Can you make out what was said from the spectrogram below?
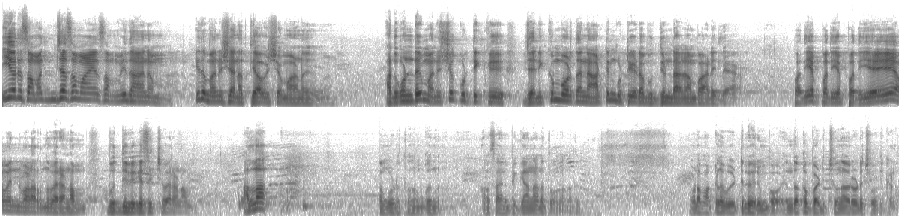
ഈ ഒരു സമഞ്ജസമായ സംവിധാനം ഇത് മനുഷ്യൻ അത്യാവശ്യമാണ്. അതുകൊണ്ട് മനുഷ്യക്കുട്ടിക്ക് ജനിക്കുമ്പോൾ തന്നെ ആട്ടിൻകുട്ടിയുടെ ബുദ്ധി ഉണ്ടാകാൻ പാടില്ല. പതിയെ പതിയെ പതിയെ അവൻ വളർന്നു വരണം ബുദ്ധി വികസിച്ചു വരണം. അല്ല കൊടുത്തു. നമുക്കൊന്ന് അവസാനിപ്പിക്കാമെന്നാണ് തോന്നുന്നത്. നമ്മുടെ മക്കൾ വീട്ടിൽ വരുമ്പോൾ എന്തൊക്കെ പഠിച്ചു എന്ന് അവരോട് ചോദിക്കണം.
